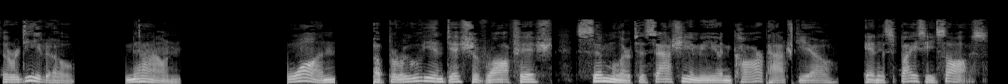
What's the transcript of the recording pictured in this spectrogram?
Cerdito. Noun. 1. A Peruvian dish of raw fish, similar to sashimi and carpaccio, in a spicy sauce.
